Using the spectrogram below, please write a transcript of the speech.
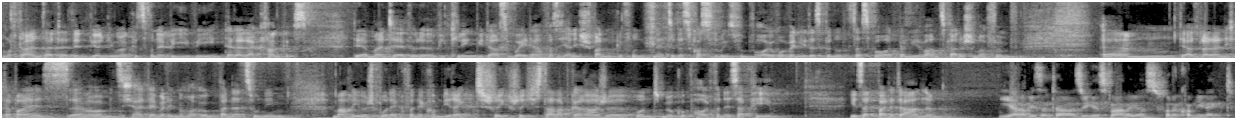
Auf der einen Seite den Björn Jüngerkes von der BIW, der leider krank ist. Der meinte, er würde irgendwie klingen wie Darth Vader, was ich eigentlich spannend gefunden hätte. Das kostet übrigens 5 Euro, wenn ihr das benutzt, das Wort. Bei mir waren es gerade schon mal 5 ähm, der also leider nicht dabei ist, ähm, aber mit Sicherheit werden wir den nochmal irgendwann dazu nehmen. Mario Sprodek von der Comdirect, Schrägstrich Startup Garage und Mirko Paul von SAP. Ihr seid beide da, ne? Ja, wir sind da. Also hier ist Marius von der Comdirect.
